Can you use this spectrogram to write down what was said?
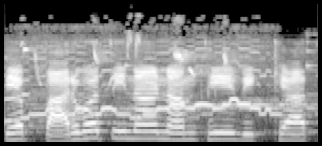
તે પાર્વતીના નામથી વિખ્યાત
